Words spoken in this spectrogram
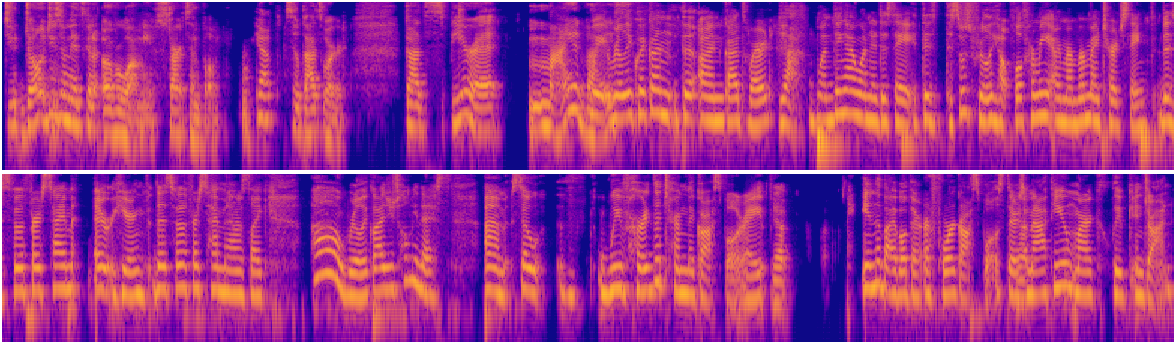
do, don't do something that's going to overwhelm you. Start simple. Yep. So God's word, God's spirit. My advice. Wait, really quick on the on God's word. Yeah. One thing I wanted to say, this this was really helpful for me. I remember my church saying this for the first time, or hearing this for the first time, and I was like, "Oh, really glad you told me this." Um, so th- we've heard the term the gospel, right? Yep. In the Bible, there are four gospels. There's Yep. Matthew, Mark, Luke, and John.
